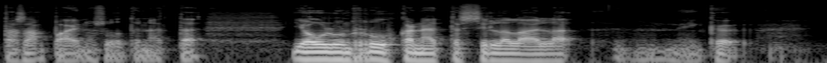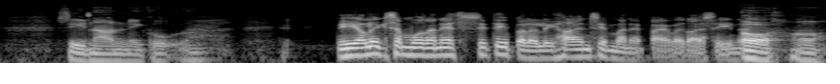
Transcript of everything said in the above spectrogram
tasapainoisuutena, että joulun ruuhka näyttäisi sillä lailla, niin kuin, siinä on niin kuin, niin oliko se muuten, että City oli ihan ensimmäinen päivä tai siinä? Oh, oh.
